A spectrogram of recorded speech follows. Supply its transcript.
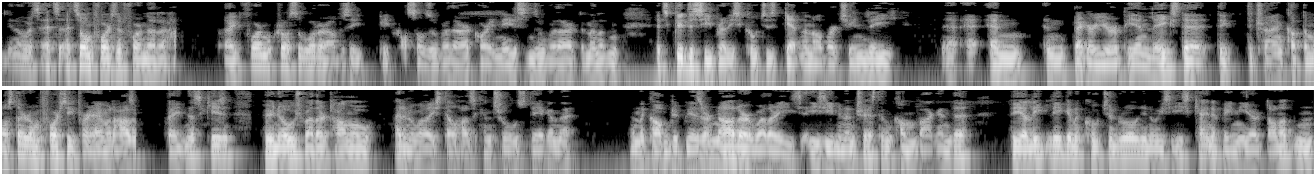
you know it's it's it's unfortunate for him that it out for him across the water. Obviously, Pete Russell's over there, Corey Neilson's over there at the minute, and it's good to see British coaches getting an opportunity in in bigger European leagues to, to to try and cut the mustard. Unfortunately for him, it hasn't out in this occasion. Who knows whether Tomo? I don't know whether he still has a controlling stake in the in the Coventry Blaze or not, or whether he's he's even interested in coming back into the elite league in a coaching role. You know, he's he's kind of been here, done it, and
